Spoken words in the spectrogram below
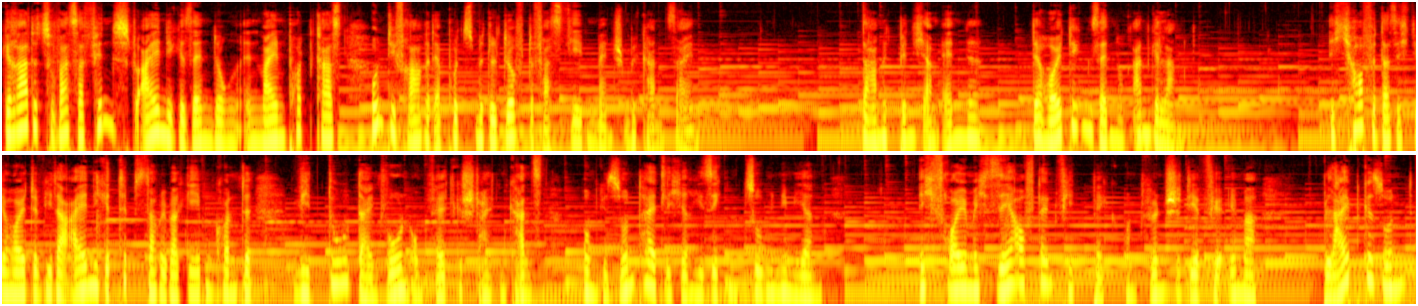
Gerade zu Wasser findest du einige Sendungen in meinem Podcast und die Frage der Putzmittel dürfte fast jedem Menschen bekannt sein. Damit bin ich am Ende der heutigen Sendung angelangt. Ich hoffe, dass ich dir heute wieder einige Tipps darüber geben konnte, wie du dein Wohnumfeld gestalten kannst, um gesundheitliche Risiken zu minimieren. Ich freue mich sehr auf dein Feedback und wünsche dir für immer, bleib gesund,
